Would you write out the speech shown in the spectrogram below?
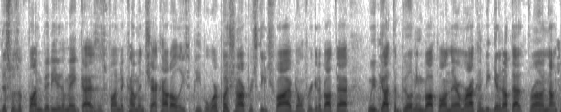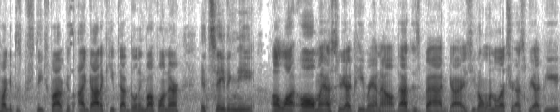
this was a fun video to make, guys. It's fun to come and check out all these people. We're pushing our Prestige 5. Don't forget about that. We've got the building buff on there. And we're not going to be giving up that throne. Not until I get this Prestige 5. Because I got to keep that building buff on there. It's saving me a lot. Oh, my SVIP ran out. That is bad, guys. You don't want to let your SVIP...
